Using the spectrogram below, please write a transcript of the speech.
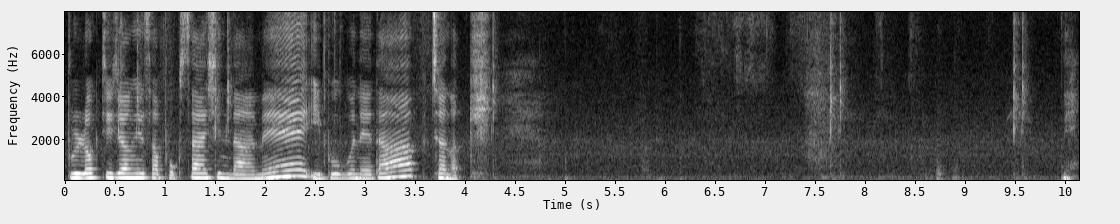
블록 지정해서 복사하신 다음에 이 부분에다 붙여넣기. 네,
